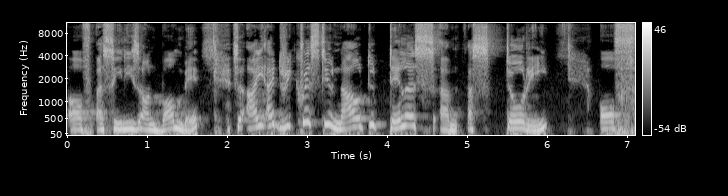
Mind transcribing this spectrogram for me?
of a series on Bombay. So I, would request you now to tell us um, a story of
